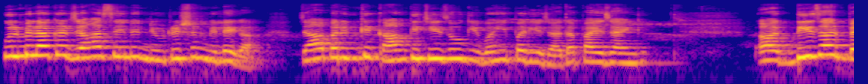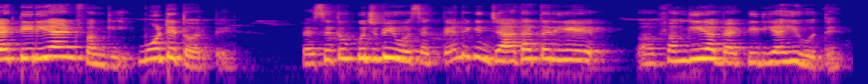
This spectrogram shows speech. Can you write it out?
कुल मिलाकर जहाँ से इन्हें न्यूट्रिशन मिलेगा, जहाँ पर इनके काम की चीज़ होगी, वहीं पर ये ज़्यादा पाए जाएँगे। These are bacteria and fungi मोटे तौर पर वैसे तो कुछ भी हो सकते हैं, लेकिन ज़्यादातर ये फंगी या बैक्टीरिया ही होते हैं।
